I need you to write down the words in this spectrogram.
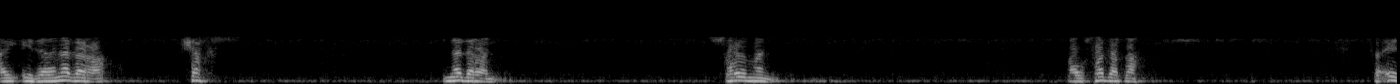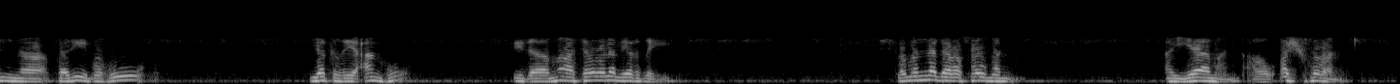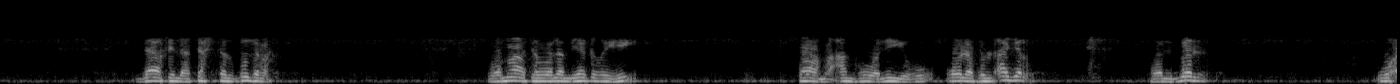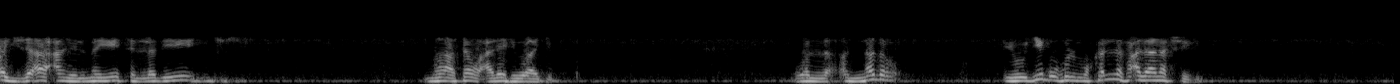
أي إذا نذر شخص نذرا صوما أو صدقة فإن قريبه يقضي عنه إذا مات ولم يقضه فمن نذر صوما أياما أو أشهرا داخلة تحت القدرة ومات ولم يقضه صام عنه وليه وله الأجر والبر وأجزأ عن الميت الذي مات وعليه واجب. والنذر يوجبه المكلف على نفسه.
